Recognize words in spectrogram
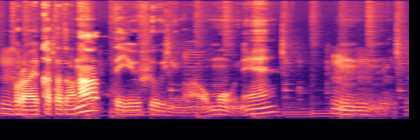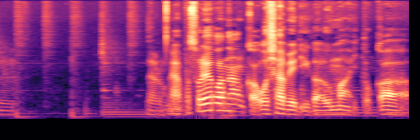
うん捉え方だなっていうふうには思うね。うん。なるほど。やっぱそれはなんかおしゃべりがうまいとか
